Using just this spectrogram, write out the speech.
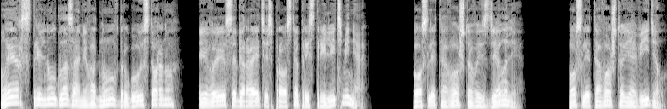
Лэр стрельнул глазами в одну, в другую сторону. «И вы собираетесь просто пристрелить меня? После того, что вы сделали? После того, что я видел?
